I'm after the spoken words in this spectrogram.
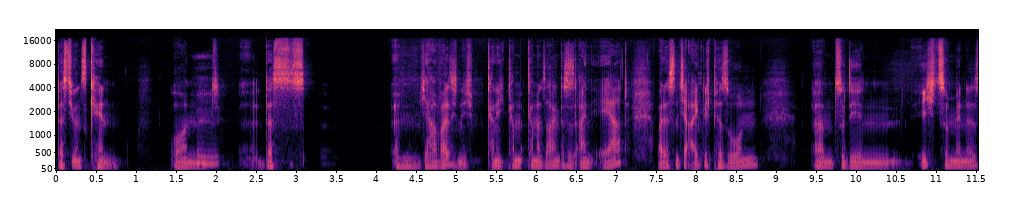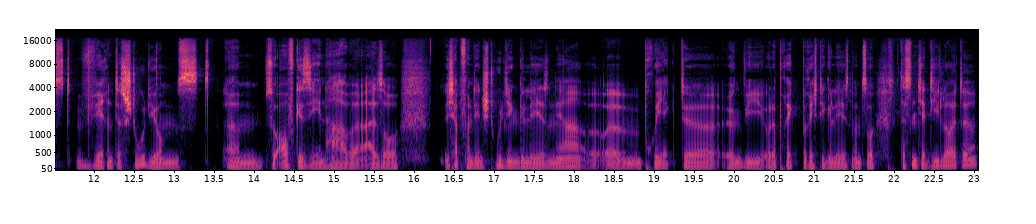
dass die uns kennen. Und mhm. das, ähm, ja, weiß ich nicht. Kann, ich, kann, kann man sagen, dass es einen ehrt? Weil das sind ja eigentlich Personen, ähm, zu denen ich zumindest während des Studiums ähm, so aufgesehen habe. Also ich habe von den Studien gelesen, ja, äh, Projekte irgendwie oder Projektberichte gelesen und so. Das sind ja die Leute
